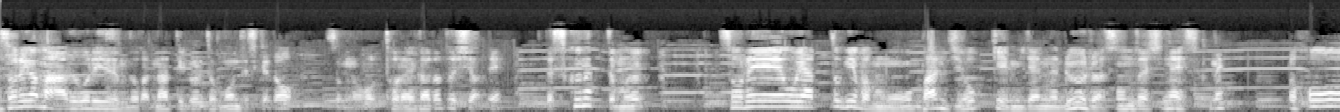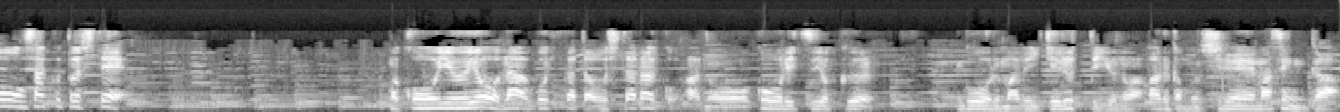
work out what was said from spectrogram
それがまあアルゴリズムとかになってくると思うんですけど、その捉え方としてはね。少なくとも、それをやっとけばもう万事 OK みたいなルールは存在しないですよね。方策として、まあ、こういうような動き方をしたら、あの、効率よくゴールまで行けるっていうのはあるかもしれませんが、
